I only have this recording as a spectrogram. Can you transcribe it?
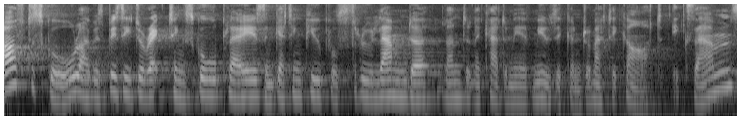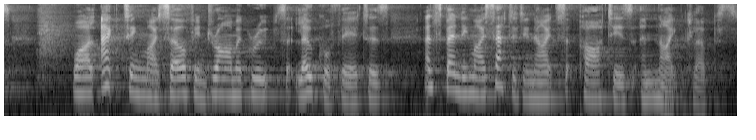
After school, I was busy directing school plays and getting pupils through LAMDA, London Academy of Music and Dramatic Art, exams, while acting myself in drama groups at local theatres and spending my Saturday nights at parties and nightclubs.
